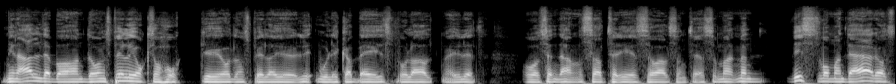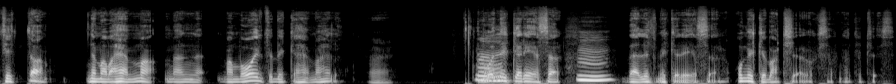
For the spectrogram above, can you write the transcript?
mina äldre barn, de spelar ju också hockey och de spelar ju li- olika baseball och allt möjligt. Och sen dansar Teresa och allt sånt där. Så man, men visst var man där och tittade när man var hemma, men man var inte mycket hemma heller. Nej. Det var Nej. mycket resor, Mm. väldigt mycket resor och mycket matcher också naturligtvis.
